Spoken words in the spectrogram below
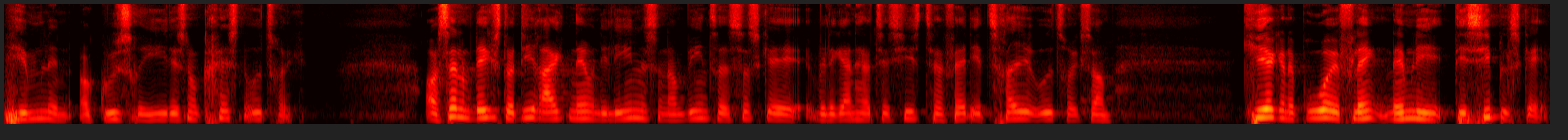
himlen og Guds rige. Det er sådan nogle kristne udtryk. Og selvom det ikke står direkte nævnt i lignelsen om vintræet, så skal, vil jeg gerne her til sidst tage fat i et tredje udtryk, som kirkerne bruger i flæng, nemlig discipleskab.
